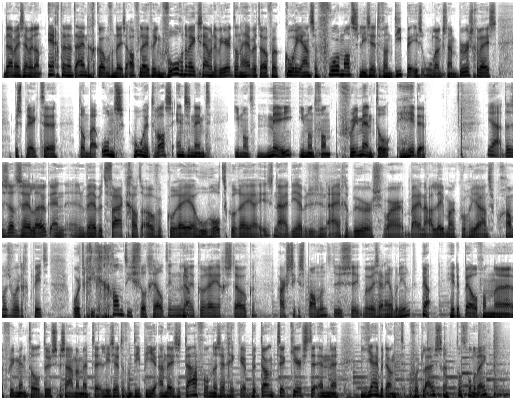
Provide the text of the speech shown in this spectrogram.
Daarmee zijn we dan echt aan het einde gekomen van deze aflevering. Volgende week zijn we er weer. Dan hebben we het over Koreaanse formats. Lisette van Diepen is onlangs naar een beurs geweest. Bespreekt dan bij ons hoe het was. En ze neemt iemand mee. Iemand van Fremantle, Hidden. Ja, dat is, dat is heel leuk. En, en we hebben het vaak gehad over Korea, hoe hot Korea is. Nou, die hebben dus hun eigen beurs waar bijna alleen maar Koreaanse programma's worden gepitcht. Wordt gigantisch veel geld in Ja. eh, Korea gestoken. Hartstikke spannend. Dus ik, we zijn heel benieuwd. Ja, Hidden Pel van eh, Fremantle. Dus samen met eh, Lisette van Diepen hier aan deze tafel. En dan zeg ik eh, bedankt eh, Kirsten en eh, jij bedankt voor het luisteren. Tot volgende week.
